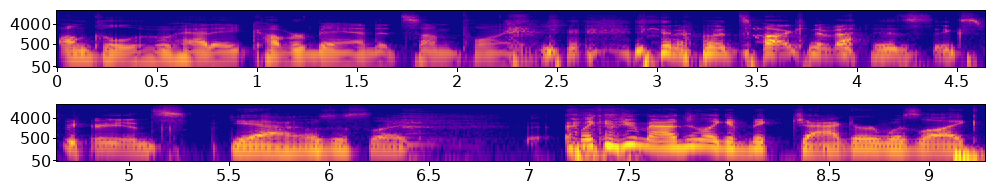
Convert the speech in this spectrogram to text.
uncle who had a cover band at some point. you know, talking about his experience. Yeah, I was just like, like, could you imagine like if Mick Jagger was like,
